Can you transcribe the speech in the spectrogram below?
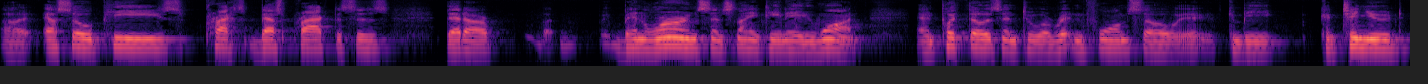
SOPs, best practices that are been learned since 1981 and put those into a written form so it can be continued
